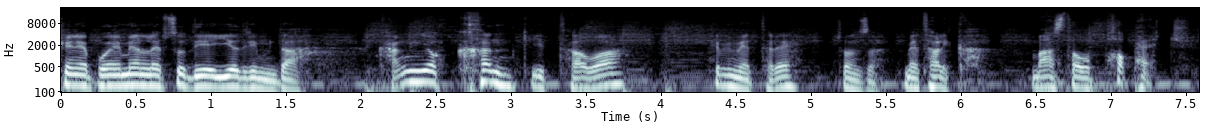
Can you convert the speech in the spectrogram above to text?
퀸의 보헤미안 랩소디에 이어드립니다. 강력한 기타와 헤비메탈의 전설 메탈리카 마스터 오브 퍼펫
